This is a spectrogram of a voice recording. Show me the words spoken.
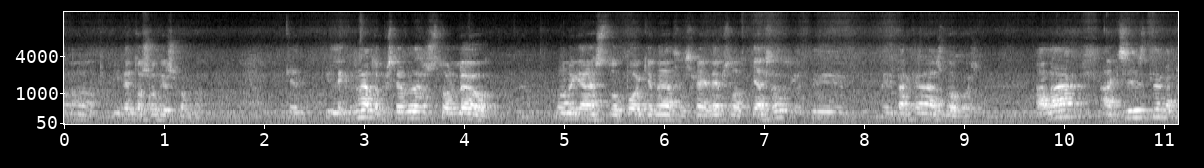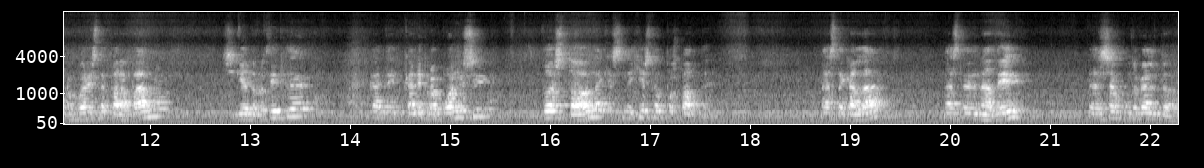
ε, είναι τόσο δύσκολο. Και ειλικρινά το πιστεύω, δεν σας το λέω μόνο για να σας το πω και να σας χαϊδέψω τα αυτιά σας, γιατί δεν υπάρχει κανένας λόγος. Αλλά αξίζεται να προχωρήσετε παραπάνω, συγκεντρωθείτε, κάντε καλή προπόνηση, δώστε τα όλα και συνεχίστε όπως πάτε. Να είστε καλά, να είστε δυνατοί και να σας έχουμε το καλύτερο.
